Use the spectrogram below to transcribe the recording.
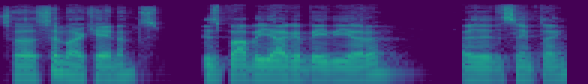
so similar cadence. Is Baba Yaga Baby Yoda? Are they the same thing?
